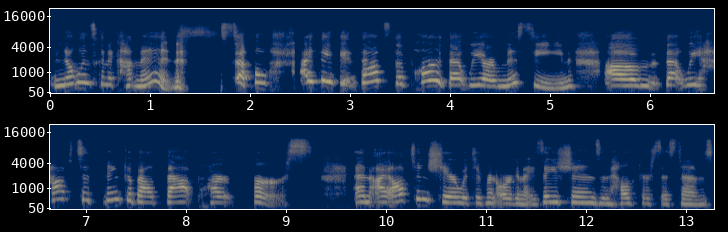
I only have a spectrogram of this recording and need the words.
no one's going to come in. so I think that's the part that we are missing, um, that we have to think about that part first. And I often share with different organizations and healthcare systems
